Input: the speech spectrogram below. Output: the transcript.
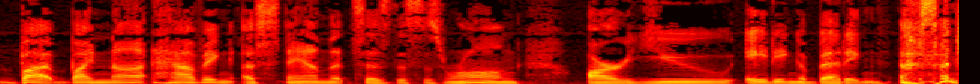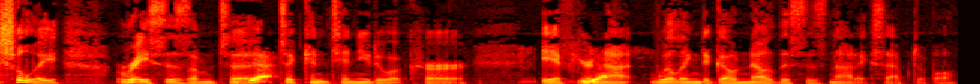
But by not having a stand that says this is wrong, are you aiding, abetting essentially racism to Yes. to continue to occur? If you're Yes. not willing to go, no, this is not acceptable.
